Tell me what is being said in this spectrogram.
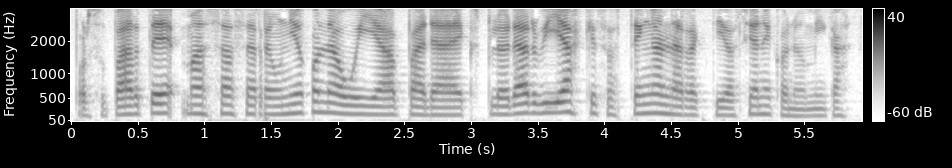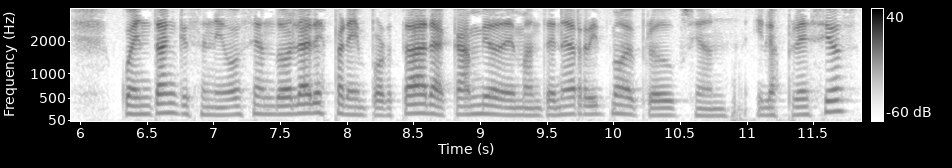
Por su parte, Massa se reunió con la UIA para explorar vías que sostengan la reactivación económica. Cuentan que se negocian dólares para importar a cambio de mantener ritmo de producción. ¿Y los precios?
